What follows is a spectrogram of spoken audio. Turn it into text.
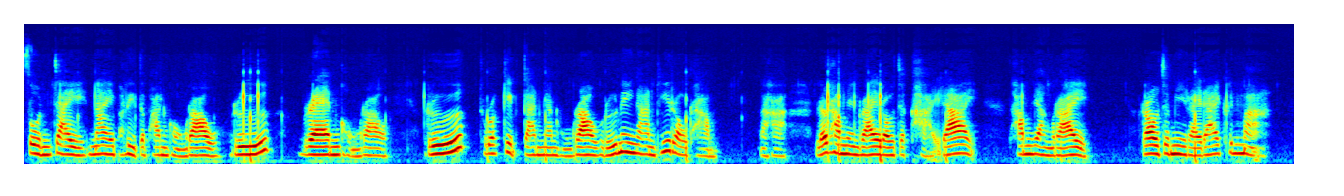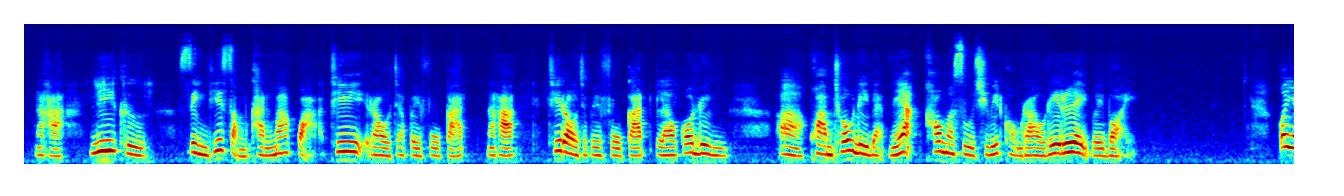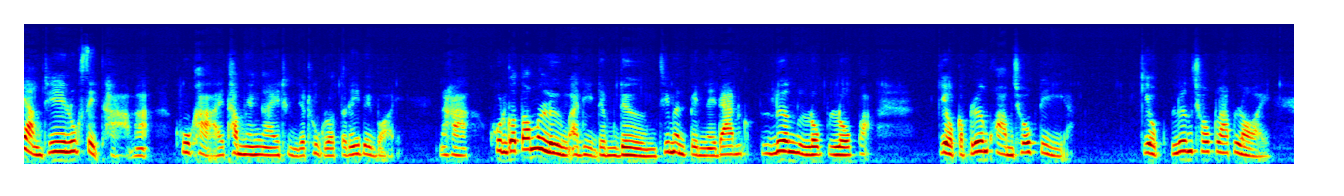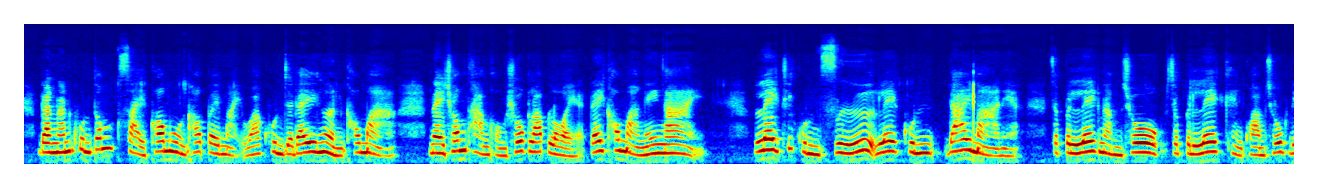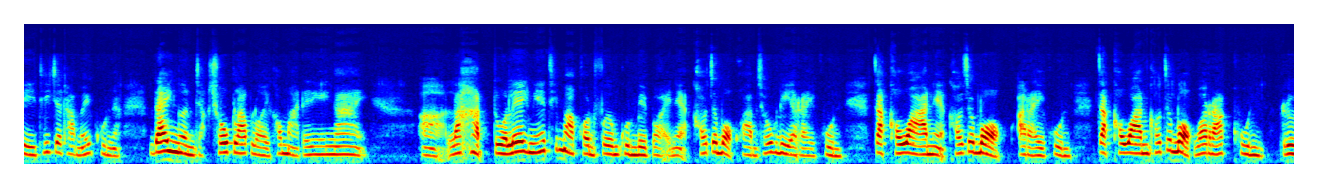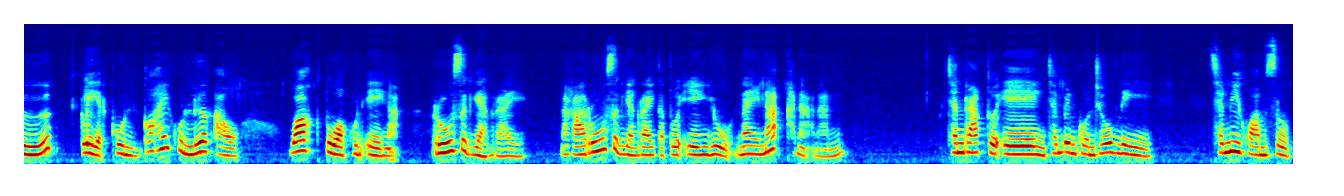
สนใจในผลิตภัณฑ์ของเรา หรือแบรนด์ของเรา หรือธุรกิจการงานของเราหรือในงานที่เราทำนะคะ แล้วทำอย่างไรเราจะขายได้ทำอย่างไร เราจะมีรายได้ขึ้นมานะคะ นี่คือสิ่งที่สำคัญมากกว่าที่เราจะไปโฟกัสนะคะ ที่เราจะไปโฟกัสแล้วก็ดึงความโชคดีแบบนี้เข้ามาสู่ชีวิตของเราเรื่อยๆ บ่อย ๆ ก็อย่างที่ลูกศิษย์ถามอะครูขายทำยังไงถึงจะถูกลอตเตอรี่บ่อยๆนะคะ คุณก็ต้องลืมอดีตเดิมๆที่มันเป็นในด้านเรื่องลบๆอะเกี่ยวกับเรื่องความโชคดีอะเกี่ยวกับเรื่องโชคลาภลอย ดังนั้นคุณต้องใส่ข้อมูลเข้าไปใหม่ว่า คุณจะได้เงินเข้ามาในช่องทางของโชคลาภลอยได้เข้ามาง่าย ๆ เลขที่คุณซื้อเลขคุณได้มาเนี่ยจะเป็นเลขนำโชค จะเป็นเลขแห่งความโชคดีที่จะทำให้คุณได้เงินจากโชคลาภลอยเข้ามาได้ง่ายๆ รหัสตัวเลขนี้ที่มาคอนเฟิร์มคุณบ่อยๆเนี่ยเขาจะบอกความโชคดีอะไรคุณจักรวาลเนี่ยเขาจะบอกอะไรคุณจักรวาลเขาจะบอกว่ารักคุณ หรือเกลียดคุณก็ให้คุณเลือกเอา ว่าตัวคุณเองอะรู้สึกอย่างไรนะคะ รู้สึกอย่างไรกับตัวเองอยู่ในณขณะนั้น ฉันรักตัวเอง ฉันเป็นคนโชคดี ฉันมีความสุข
